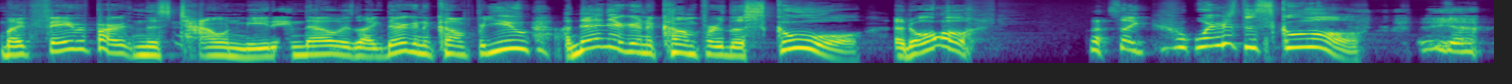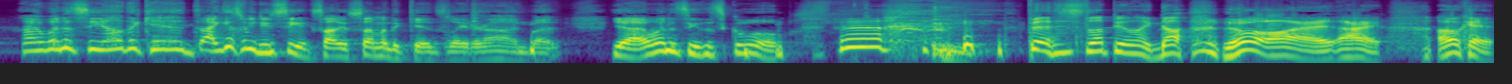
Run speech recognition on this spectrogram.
My favorite part in this town meeting, though, is like they're going to come for you, and then they're going to come for the school. And oh, it's like, where's the school? Yeah, I want to see all the kids. I guess we do see some of the kids later on, but yeah, I want to see the school. but some people like, no, no, all right, all right, okay,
